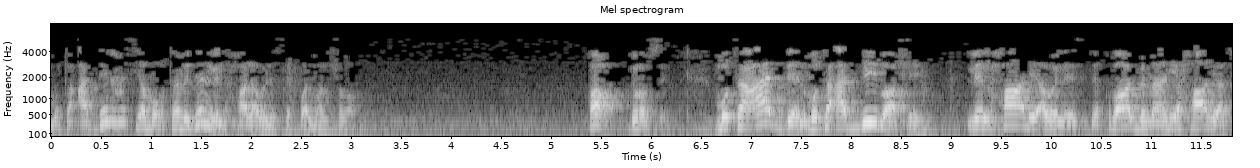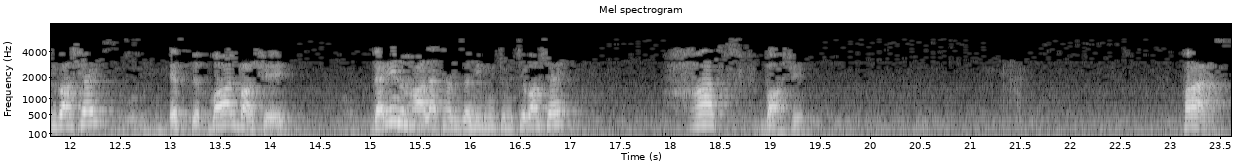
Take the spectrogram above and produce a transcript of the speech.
متعد هست یا معتمد للحال أو الاستقبال مال شما؟ ها درسته متعد متعدی باشه للحال أو الاستقبال به معنی حال یا چی باشه استقبال باشه در این حالت هم زمیر میتونه چه باشه حذف باشه پس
